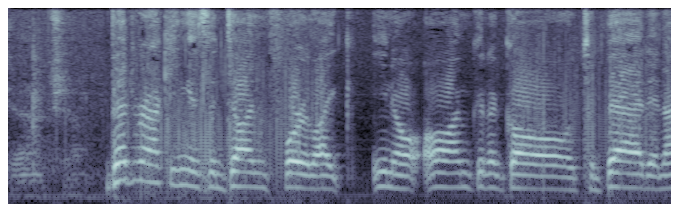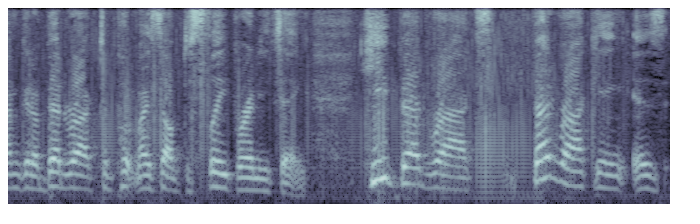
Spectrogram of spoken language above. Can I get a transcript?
gotcha. Bed rocking isn't done for like, you know, oh, I'm going to go to bed and I'm going to bed rock to put myself to sleep or anything. He bed rocks. Bed rocking is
